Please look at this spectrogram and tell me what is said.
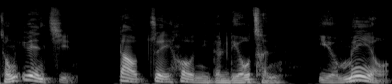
从愿景到最后你的流程有没有？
